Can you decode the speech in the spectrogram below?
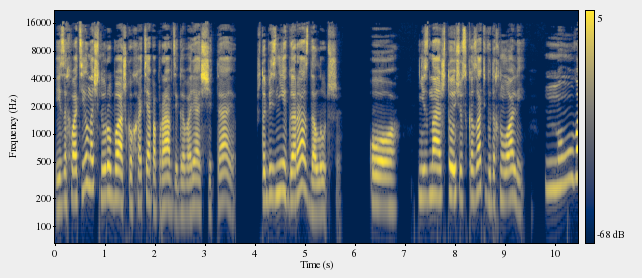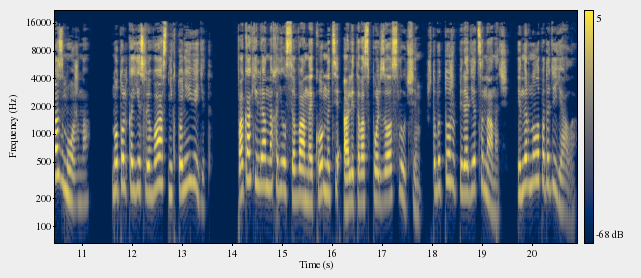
и захватил ночную рубашку, хотя, по правде говоря, считаю, что без них гораздо лучше. О, не знаю, что еще сказать, выдохнула Али. Ну, возможно но только если вас никто не видит. Пока Киллиан находился в ванной комнате, Алита воспользовалась случаем, чтобы тоже переодеться на ночь, и нырнула под одеяло.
